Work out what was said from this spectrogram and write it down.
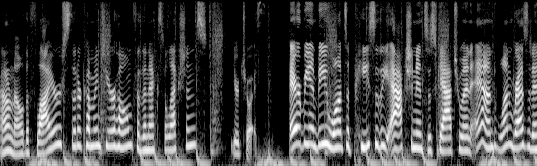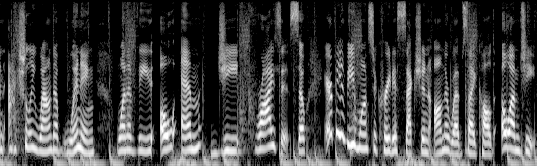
I don't know, the flyers that are coming to your home for the next elections? Your choice. Airbnb wants a piece of the action in Saskatchewan, and one resident actually wound up winning one of the OMG prizes. So, Airbnb wants to create a section on their website called OMG,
